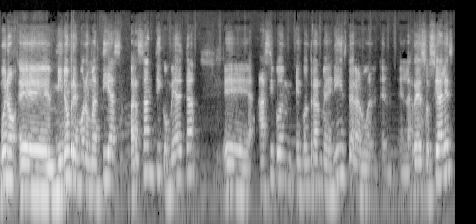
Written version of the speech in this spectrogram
Bueno, eh, mi nombre es bueno, Matías Barsanti con B alta. Eh, así pueden encontrarme en Instagram o en, las redes sociales.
